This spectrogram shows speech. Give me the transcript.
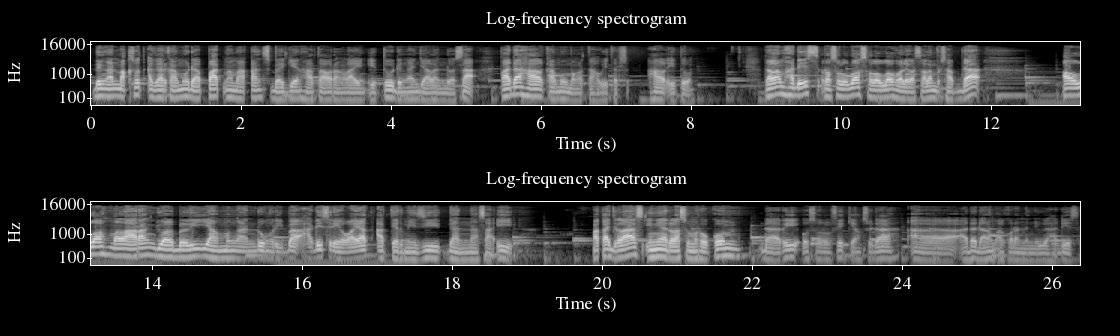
dengan maksud agar kamu dapat memakan sebagian harta orang lain itu dengan jalan dosa padahal kamu mengetahui hal itu dalam hadis Rasulullah Shallallahu Alaihi Wasallam bersabda, Allah melarang jual beli yang mengandung riba. Hadis riwayat At-Tirmizi dan Nasai. Maka jelas ini adalah sumber hukum dari usul fik yang sudah uh, ada dalam Al-Quran dan juga hadis.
